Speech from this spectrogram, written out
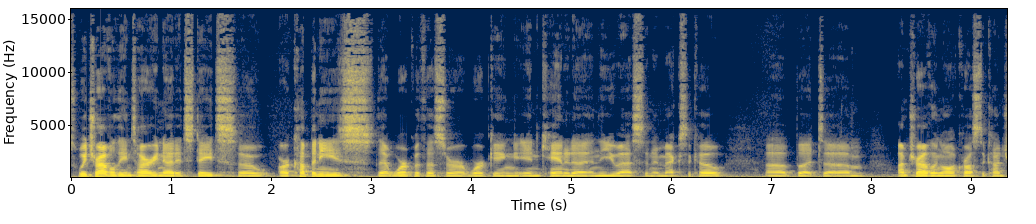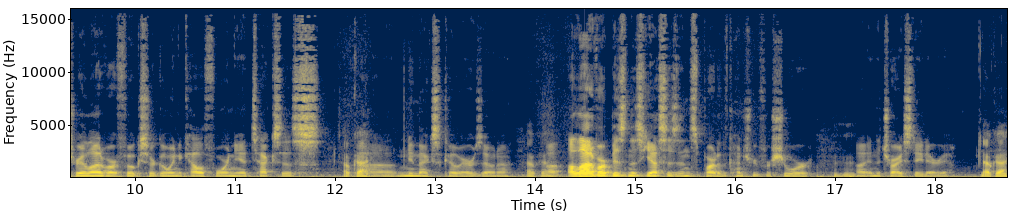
So we travel the entire United States. So our companies that work with us are working in Canada, in the U.S., and in Mexico. Uh, but um, I'm traveling all across the country. A lot of our folks are going to California, Texas, Okay. uh, New Mexico, Arizona. Okay. Uh, a lot of our business, yes, is in this part of the country for sure, uh, in the tri-state area. Okay,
